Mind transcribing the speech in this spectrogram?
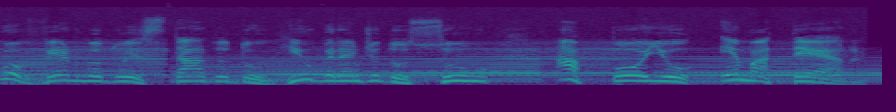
Governo do Estado do Rio Grande do Sul, apoio Emater.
